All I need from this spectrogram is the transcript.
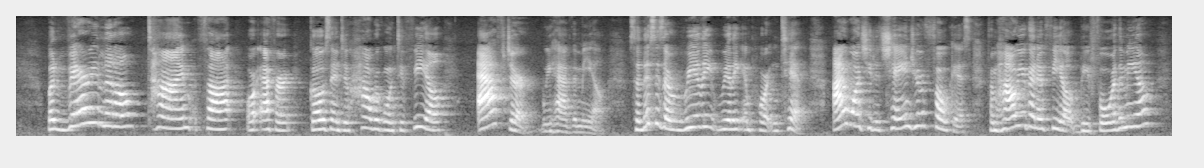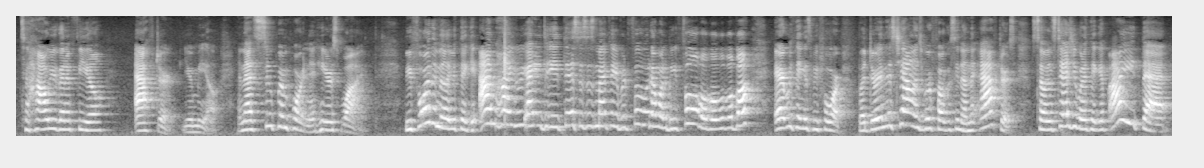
But very little time, thought, or effort goes into how we're going to feel after we have the meal. So this is a really, really important tip. I want you to change your focus from how you're to feel before the meal to how you're to feel after your meal. And that's super important, and here's why. Before the meal, you're thinking, I'm hungry, I need to eat this, this is my favorite food, I want to be full, blah, blah, blah, blah, blah. Everything is before. But during this challenge, we're focusing on the afters. So instead, you want to think, if I eat that,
